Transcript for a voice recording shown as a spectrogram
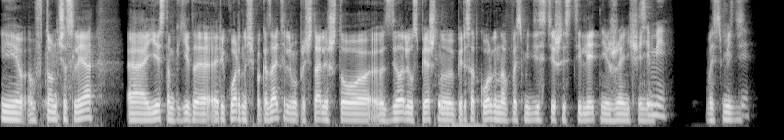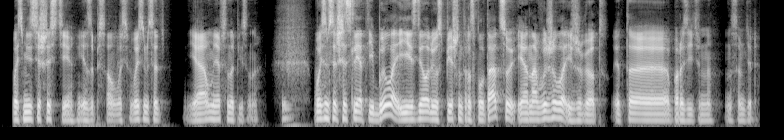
И в том числе Э, есть там какие-то рекордные показатели. Мы прочитали, что э, сделали успешную пересадку органов 86-летней женщине. Семи. 80... 86, я записал, 80, я, у меня все написано. 86 лет ей было, и ей сделали успешную трансплантацию, и она выжила и живет. Это поразительно, на самом деле.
